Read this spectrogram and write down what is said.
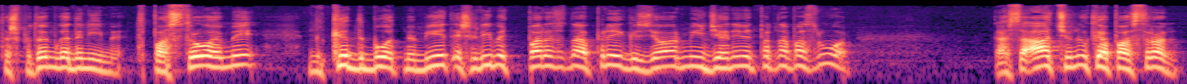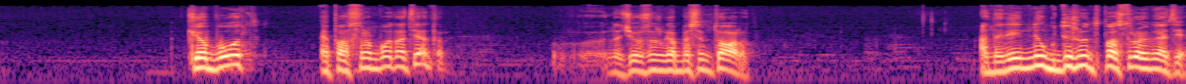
të shpëtojmë nga dënimi, të pastrohemi në këtë botë me mjetet e shërimit para se të na prekë zjarmi i xhehenemit për të na pastruar. Ngase atë që nuk e pastron kjo botë, e pastron bota tjetër. Në qoftë se është nga besimtarët. Andaj ne nuk dëshirojmë të pastrohemi atje.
